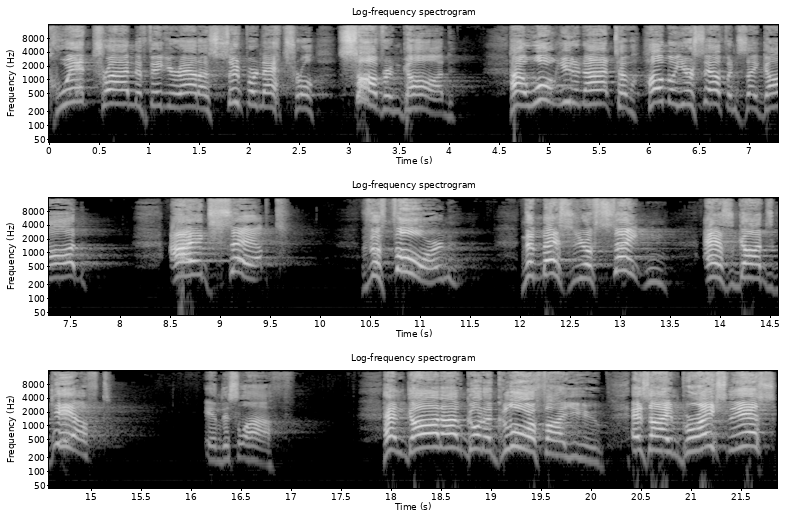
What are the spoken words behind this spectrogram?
Quit trying to figure out a supernatural, sovereign God. I want you tonight to humble yourself and say, God, I accept the thorn, the messenger of Satan, as God's gift in this life. And God, I'm going to glorify you. As I embrace this,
